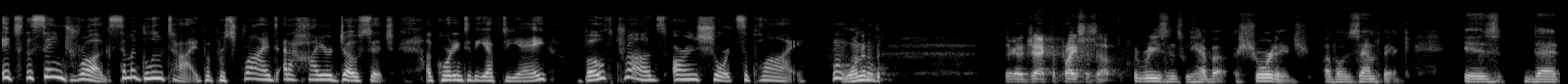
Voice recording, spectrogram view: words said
It's the same drug, semaglutide, but prescribed at a higher dosage. According to the FDA, both drugs are in short supply. One of the They're going to jack the prices up. the reasons we have a, a shortage of Ozempic is that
